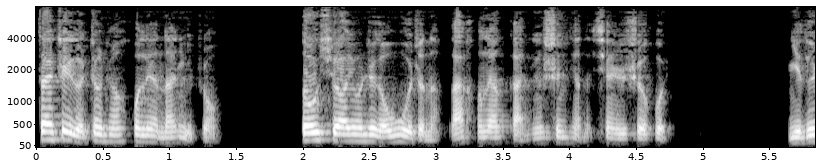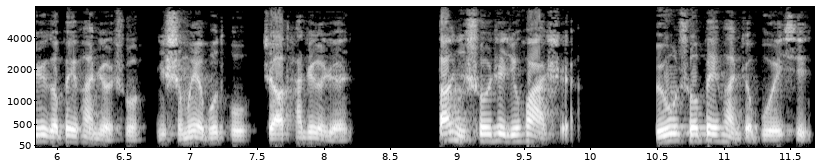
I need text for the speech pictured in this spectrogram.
在这个正常婚恋男女中，都需要用这个物质呢来衡量感情深浅的现实社会。你对这个背叛者说你什么也不图，只要他这个人。当你说这句话时，不用说背叛者不会信，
